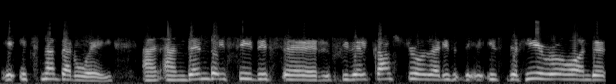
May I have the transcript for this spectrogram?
it's not that way and and then they see this uh, fidel castro that is is the hero and the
